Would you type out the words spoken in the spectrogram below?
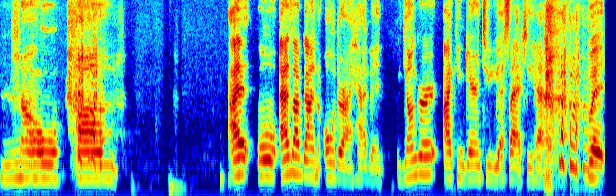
No. Um I well, as I've gotten older, I haven't. Younger, I can guarantee you, yes, I actually have. But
